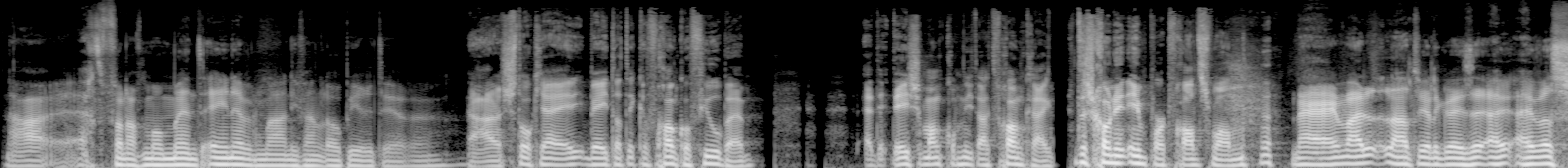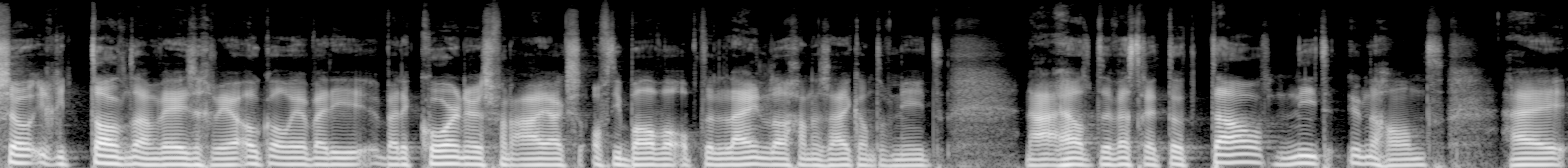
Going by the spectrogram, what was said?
Nou, echt vanaf moment één heb ik me aan die van lopen irriteren. Ja, Stok, jij weet dat ik een francofiel ben. Deze man komt niet uit Frankrijk. Het is gewoon een import Fransman. nee, maar laten we eerlijk wezen. Hij, was zo irritant aanwezig weer. Ook alweer bij, die, bij de corners van Ajax. Of die bal wel op de lijn lag aan de zijkant of niet. Nou, hij had de wedstrijd totaal niet in de hand. Hij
